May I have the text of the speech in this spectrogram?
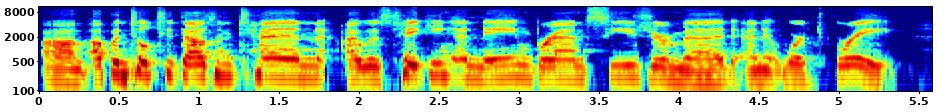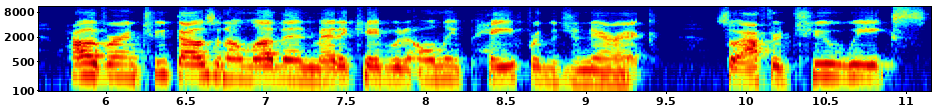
um, up until 2010, I was taking a name brand seizure med and it worked great. However, in 2011, Medicaid would only pay for the generic. So after two weeks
